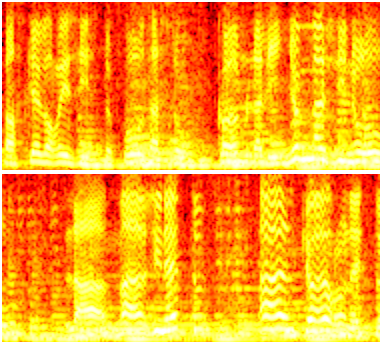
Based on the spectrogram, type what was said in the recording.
parce qu'elle résiste aux assauts comme la ligne Maginot. La Maginette a le cœur honnête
